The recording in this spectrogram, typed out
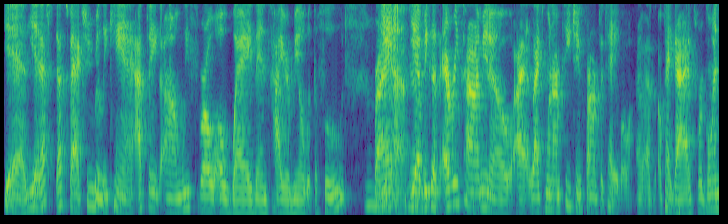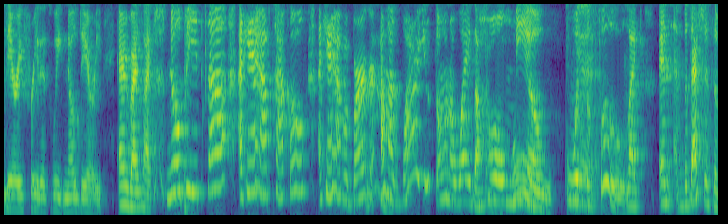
Yeah, yeah, that's that's facts. You really can. I think um, we throw away the entire meal with the food, right? Yeah. yeah, because every time you know, I like when I'm teaching farm to table. Like, okay, guys, we're going dairy free this week. No dairy. Everybody's like, no pizza. I can't have tacos. I can't have a burger. I'm like, why are you throwing away the whole meal with the food like and but that's just a,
